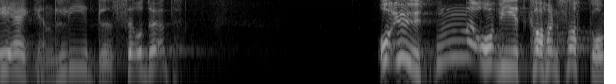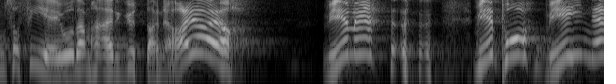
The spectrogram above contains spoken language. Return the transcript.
egen lidelse og død. Og uten å vite hva han snakker om, så sier jo de her guttene ja, ja, ja. Vi er med. Vi er på. Vi er inne.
